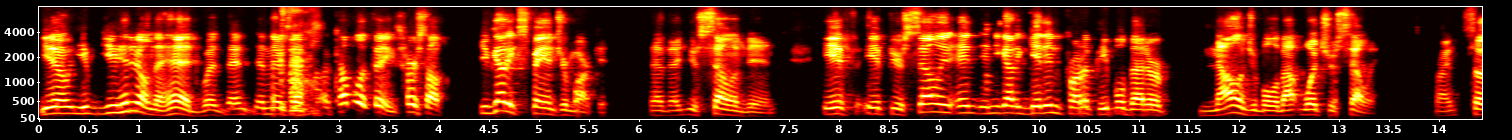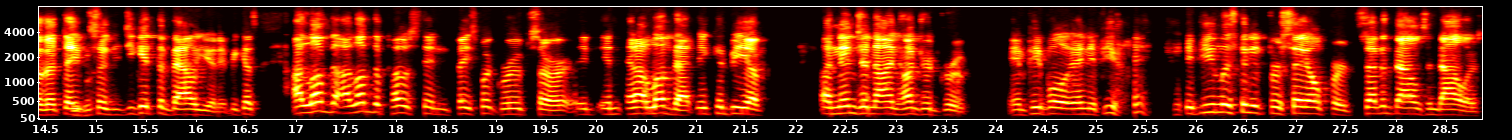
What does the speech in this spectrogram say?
You know, you you hit it on the head. With, and, and there's a, a, couple of things. First off, you've got to expand your market that, that you're selling in. If if you're selling, and, and you got to get in front of people that are knowledgeable about what you're selling, right? So that they mm-hmm. so that you get the value in it. Because I love the I love the post in Facebook groups or in, and I love that it could be a a Ninja 900 group and people and if you if you listed it for sale for seven thousand dollars,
